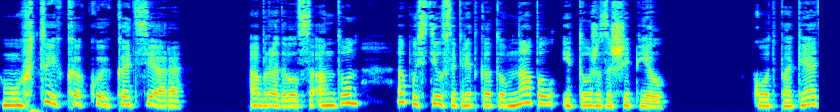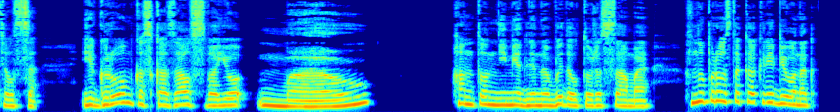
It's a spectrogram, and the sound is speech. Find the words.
«Ух ты, какой котяра!» — обрадовался Антон, опустился перед котом на пол и тоже зашипел. Кот попятился и громко сказал свое «Мау». Антон немедленно выдал то же самое, ну просто как ребенок.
